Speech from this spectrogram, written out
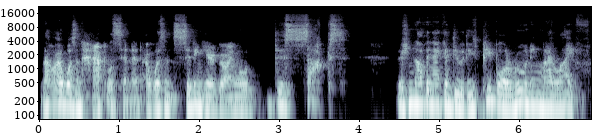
now I wasn't hapless in it. I wasn't sitting here going, well, this sucks. There's nothing I can do. These people are ruining my life.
